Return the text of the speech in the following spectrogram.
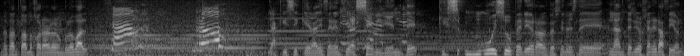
No tanto a mejorarlo en global. Sam, Ro. Y aquí sí que la diferencia es evidente, que es muy superior a las versiones de la anterior generación.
